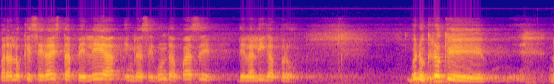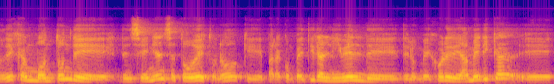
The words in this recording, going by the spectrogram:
para lo que será esta pelea en la segunda fase de la Liga Pro? Bueno, creo que nos deja un montón de, enseñanza todo esto, ¿no? Que para competir al nivel de, los mejores de América, eh,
